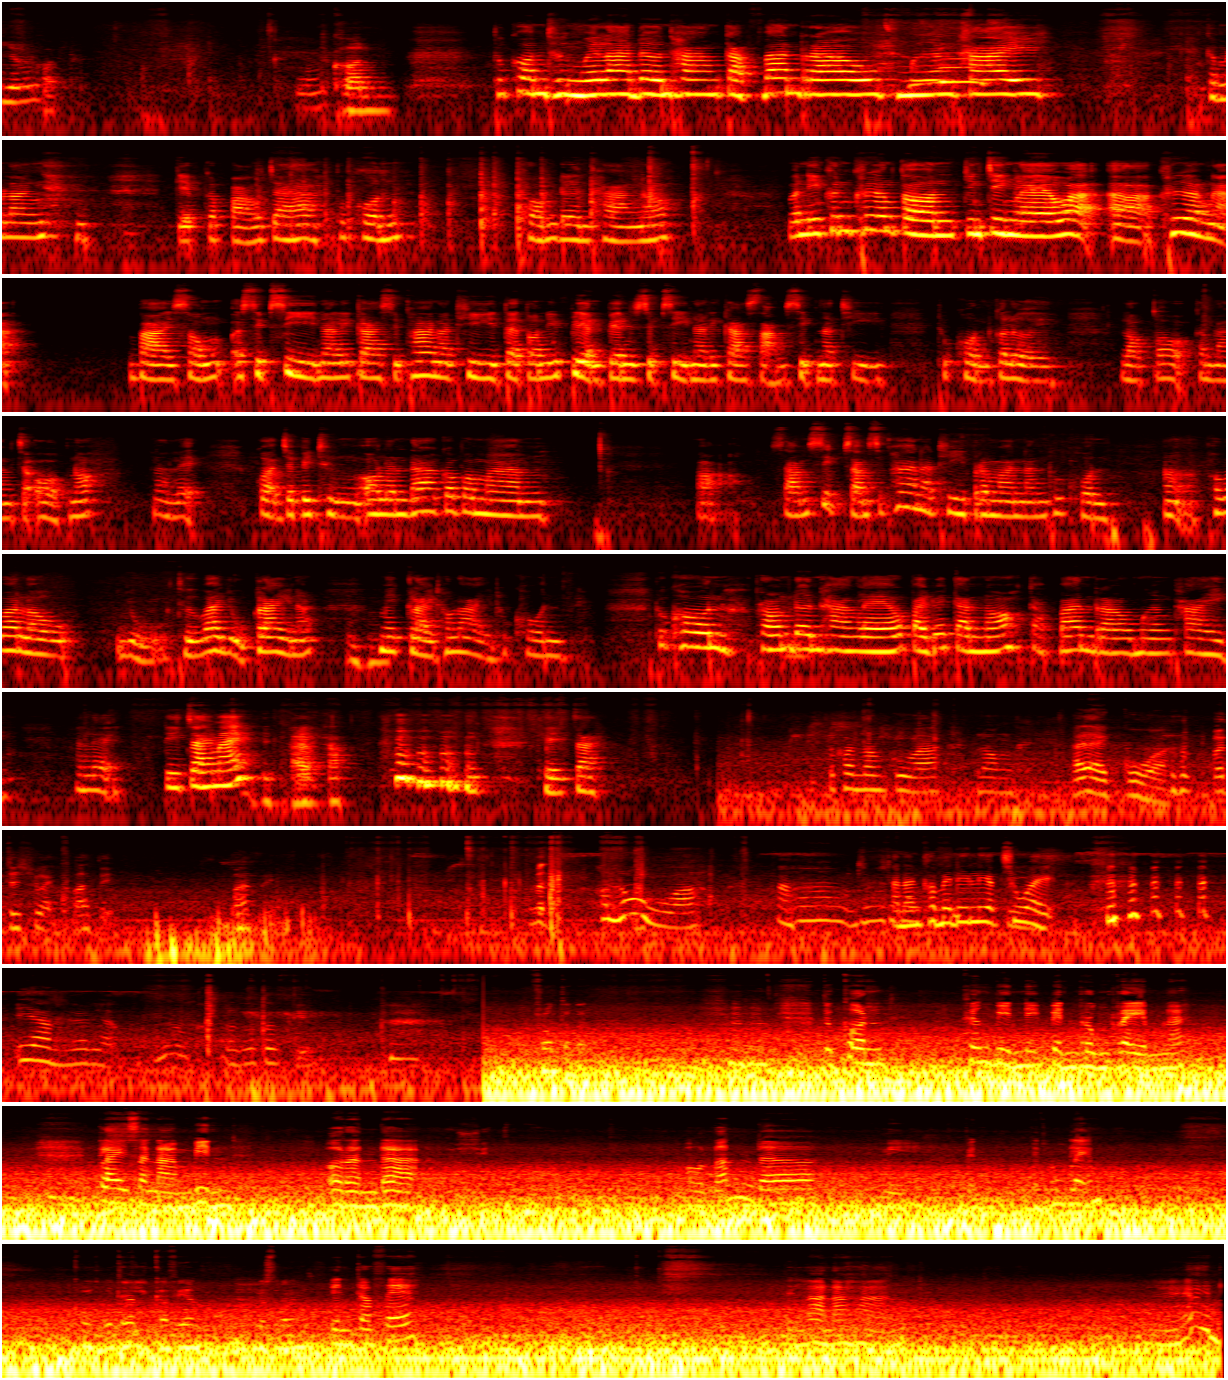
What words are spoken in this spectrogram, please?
Kort. ทุกคน ทุกคนถึงเวลาเดินทางกลับบ้านเราเมืองไทยกำลังเก็บกระเป๋าจ้าทุกคนพร้อมเดินทางเนาะวันนี้ขึ้นเครื่องตอนจริง ๆ แล้วอะอ่าเครื่องน่ะบ่ายสองสิบสี่นาฬิกาสิบห้านาที แต่ตอนนี้เปลี่ยนเป็นสิบสี่นาฬิกาสามสิบนาที ทุกคนก็เลย เราก็กำลังจะออกเนาะนั่นแหละ กว่าจะไปถึงออร์แลนดาก็ประมาณสามสิบสามสิบห้านาทีประมาณนั้นทุกคนเอ่อเพราะว่าเราอยู่ถือว่าอยู่ใกล้นะ ไม่ไกลเท่าไหร่ทุกคน ทุกคนพร้อมเดินทางแล้วไปด้วยกันเนาะกลับบ้านเราเมืองไทยนั่นแหละ ดีใจไหมใช่ครับโอเคจ้ะทุกคนลองกลัวลองอะไรกลัวมันจะช่วยมาสิมาสิ มันฮัลโหลวะอะอันนั้นเขาไม่ได้เรียกช่วยเอียนเรียนมันก็ต้องกิน Fronten där. ทุกคนเครื่องบินนี้เป็นโรงแรมนะ ใกล้สนามบินออรันดาออรันดานี่เป็นเป็นโรงแรม Coolt hotell, café, restaurang. เป็นกาแฟ เป็นร้านอาหารเอ๊ะ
